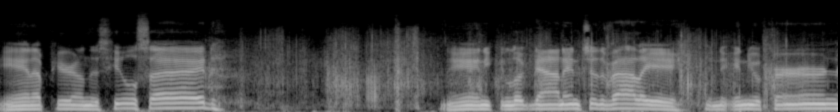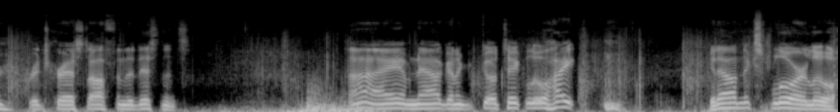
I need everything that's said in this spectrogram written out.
And up here on this hillside. And you can look down into the valley in the Inyokern Ridgecrest off in the distance. I am now gonna go take a little hike. Get out and explore a little.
